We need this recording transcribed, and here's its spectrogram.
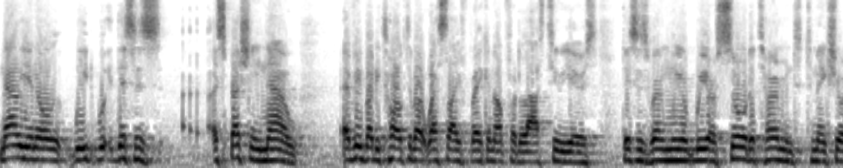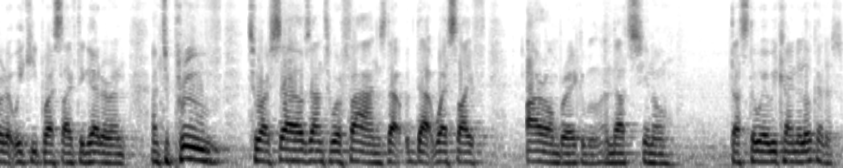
now you know we, we this is especially now everybody talked about Westlife breaking up for the last two years. This is when we are, we are so determined to make sure that we keep Westlife together and, and to prove to ourselves and to our fans that, that Westlife are unbreakable. And that's, you know, that's the way we kind of look at it.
